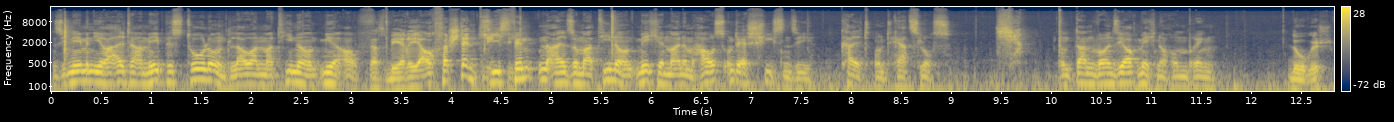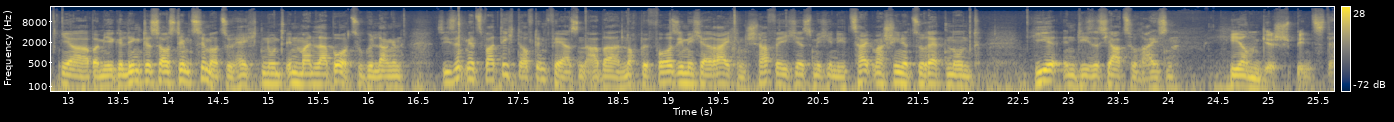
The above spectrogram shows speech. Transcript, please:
Sie nehmen Ihre alte Armeepistole und lauern Martina und mir auf. das wäre ja auch verständlich. Sie finden also Martina und mich in meinem Haus und erschießen sie. Kalt und herzlos. Tja, Und dann wollen sie auch mich noch umbringen. Logisch. Ja, aber mir gelingt es, aus dem Zimmer zu hechten und in mein Labor zu gelangen. Sie sind mir zwar dicht auf den Fersen, aber noch bevor sie mich erreichen, schaffe ich es, mich in die Zeitmaschine zu retten und hier in dieses Jahr zu reisen. Hirngespinste.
